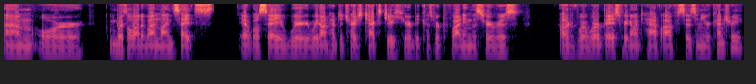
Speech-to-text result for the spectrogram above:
Um, or with a lot of online sites, it will say we're we don't have to charge tax to you here because we're providing the service out of where we're based. We don't have offices in your country.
